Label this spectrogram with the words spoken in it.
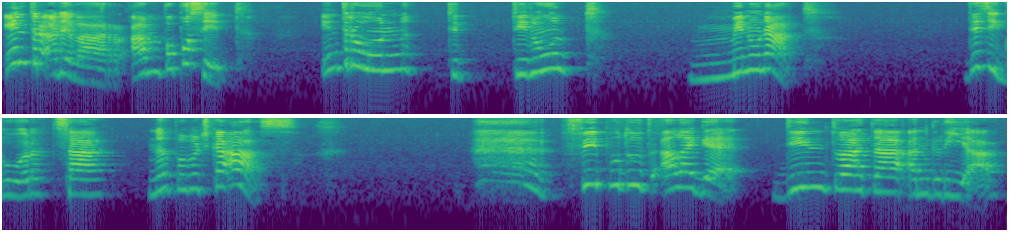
Intr adevar am poposit. Intrun tinunt minunat. Desigur ca n pomlčka as. Fi putut alege din toata Anglia.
